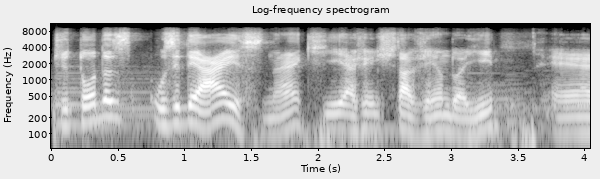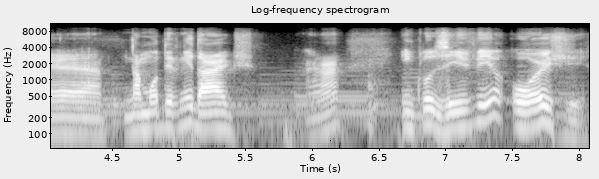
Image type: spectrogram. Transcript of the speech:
de todos os ideais né, que a gente está vendo aí é, na modernidade. Né? Inclusive, hoje,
